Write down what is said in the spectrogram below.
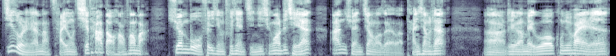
机组人员呢采用其他导航方法，宣布飞行出现紧急情况之前，安全降落在了檀香山。啊，这个美国空军发言人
